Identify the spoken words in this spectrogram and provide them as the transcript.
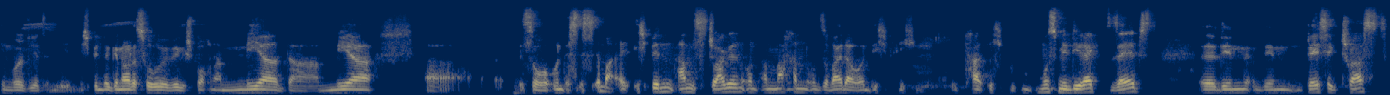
involviert im Leben. Ich bin genau das, worüber wir gesprochen haben, mehr da, mehr äh, so. Und es ist immer, ich bin am struggeln und am machen und so weiter. Und ich, ich, kann, ich muss mir direkt selbst äh, den, den Basic Trust,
